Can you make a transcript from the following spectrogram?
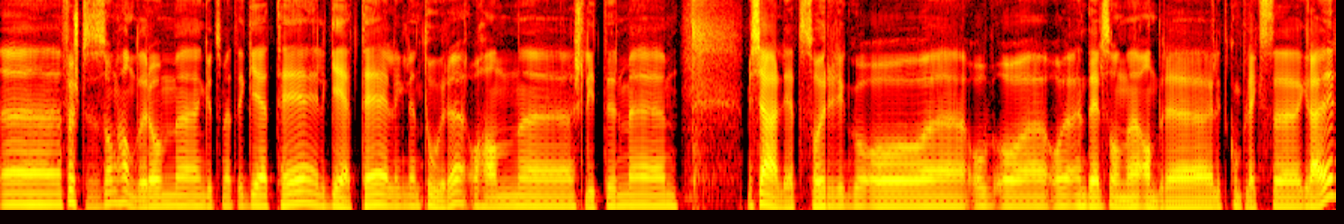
Første sesong handler om en gutt som heter GT, eller GT, eller Glenn Tore, og han sliter med, med kjærlighetssorg og, og, og, og, en del sånne andre litt komplekse greier.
